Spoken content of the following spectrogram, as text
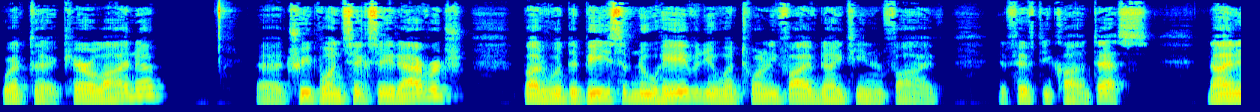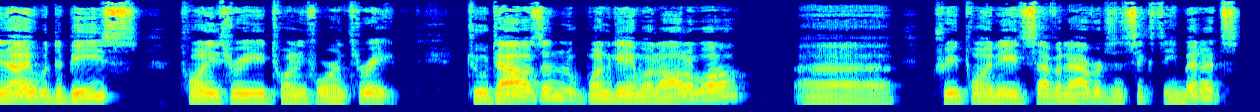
with uh, Carolina, uh, 3.68 average, but with the Beasts of New Haven, he went 25, 19, and 5 in 50 contests. 99 with the Beasts, 23, 24, and 3. 2000, one game with Ottawa, uh, 3.87 average in 16 minutes.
